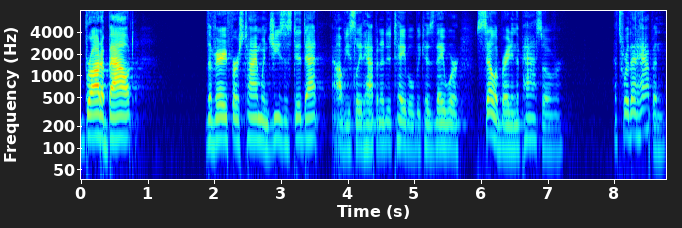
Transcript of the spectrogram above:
brought about, the very first time when Jesus did that, obviously it happened at a table because they were celebrating the Passover. That's where that happened.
